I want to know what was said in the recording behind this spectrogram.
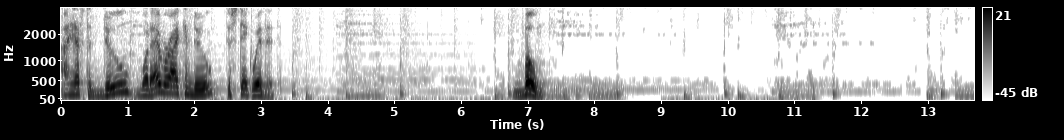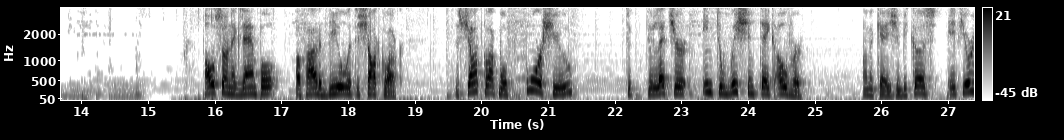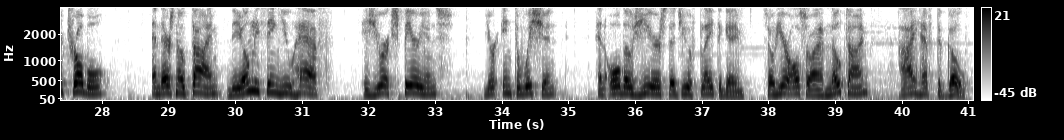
I have to do whatever I can do to stick with it. Boom. Also an example of how to deal with the shot clock. The shot clock will force you to, to let your intuition take over on occasion because if you're in trouble and there's no time, the only thing you have is your experience, your intuition, and all those years that you have played the game. So here also I have no time, I have to go.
